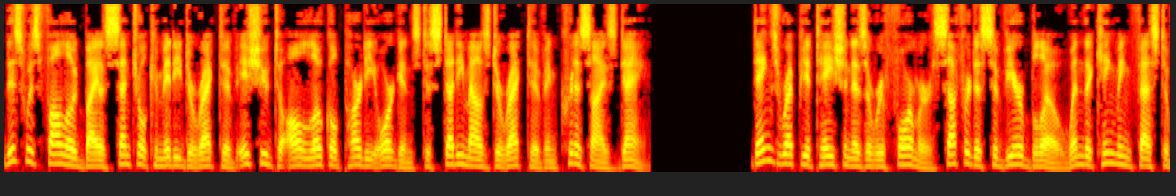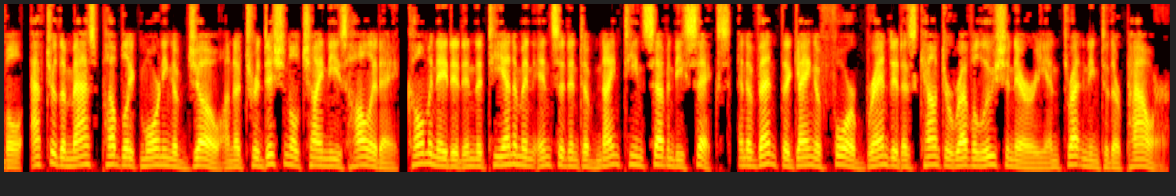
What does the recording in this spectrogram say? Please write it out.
This was followed by a Central Committee directive issued to all local party organs to study Mao's directive and criticize Deng. Deng's reputation as a reformer suffered a severe blow when the Qingming Festival, after the mass public mourning of Zhou on a traditional Chinese holiday, culminated in the Tiananmen Incident of 1976, an event the Gang of Four branded as counter-revolutionary and threatening to their power.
